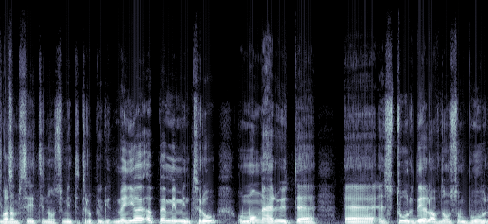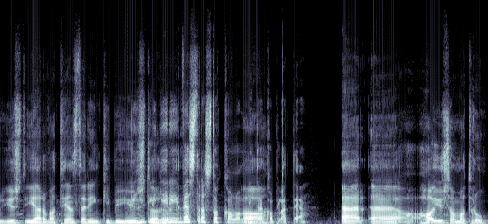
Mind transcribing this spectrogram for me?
vad de säger till någon som inte tror på Gud. Men jag är öppen med min tro och många här ute Eh, en stor del av de som bor just i Järva, Tensta, Rinkeby, Hjulsta västra Stockholm om Ja. inte har kopplat det. är, eh, har ju samma tro.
